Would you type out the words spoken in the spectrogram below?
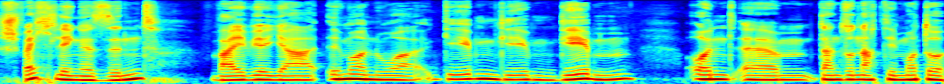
Schwächlinge sind, weil wir ja immer nur geben, geben, geben. Und ähm, dann so nach dem Motto,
